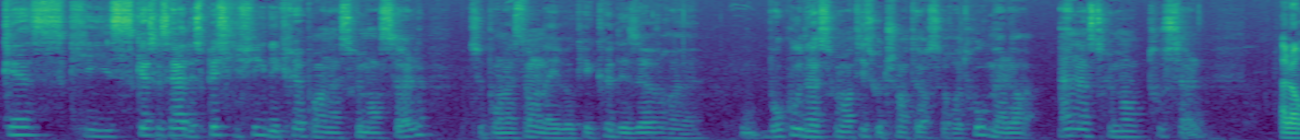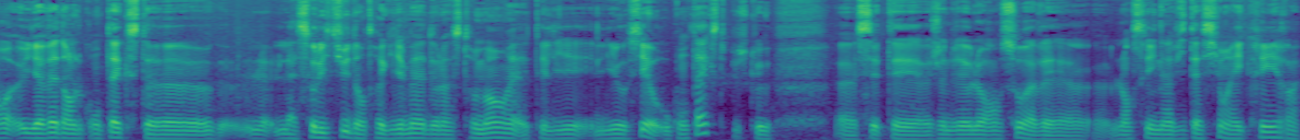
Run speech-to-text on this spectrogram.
qu'est-ce qu'est-ce que ça a de spécifique d'écrire pour un instrument seul? Parce que pour l'instant, on n'a évoqué que des œuvres euh, où beaucoup d'instrumentistes ou de chanteurs se retrouvent, mais alors, un instrument tout seul. Alors, il y avait dans le contexte, euh, la solitude, entre guillemets, de l'instrument était liée, aussi au contexte, puisque euh, c'était, Geneviève Laurenceau avait euh, lancé une invitation à écrire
